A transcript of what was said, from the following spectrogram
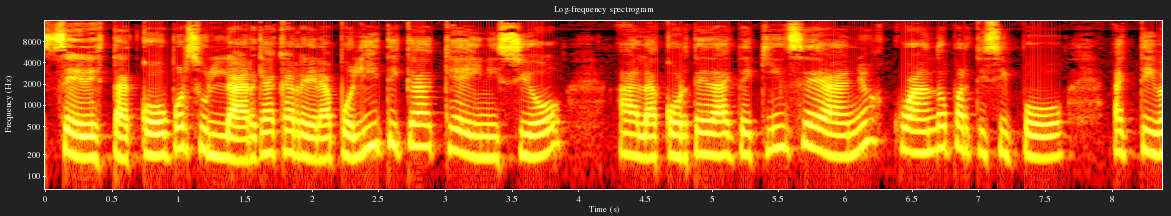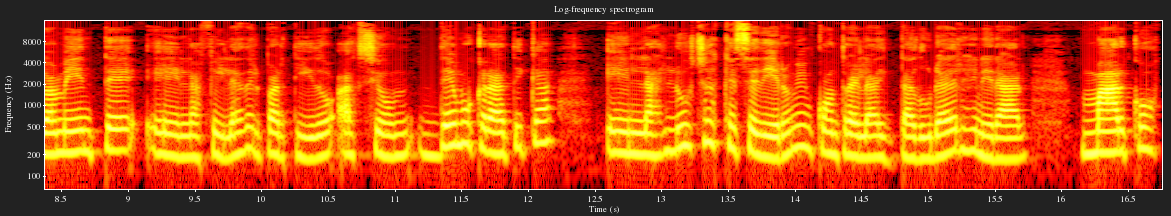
se destacó por su larga carrera política que inició a la corta edad de 15 años cuando participó activamente en las filas del partido Acción Democrática en las luchas que se dieron en contra de la dictadura del general Marcos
